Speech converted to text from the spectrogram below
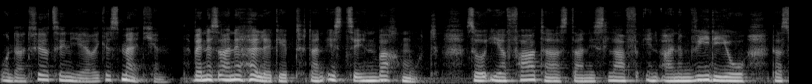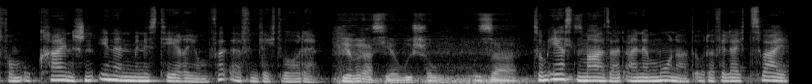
und ein 14-jähriges Mädchen. Wenn es eine Hölle gibt, dann ist sie in Bachmut, so ihr Vater Stanislav in einem Video, das vom ukrainischen Innenministerium veröffentlicht wurde. Zum ersten Mal seit einem Monat oder vielleicht zwei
